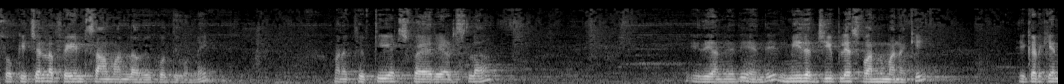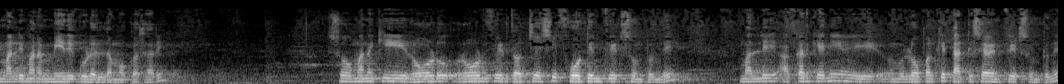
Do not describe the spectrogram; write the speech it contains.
సో కిచెన్లో పెయింట్ సామాన్లు అవి కొద్దిగా ఉన్నాయి. మనకి ఫిఫ్టీ ఎయిట్ స్క్వేర్ యార్డ్స్లో ఇది అనేది ఏంది? మీద జీ ప్లస్ వన్ మనకి. ఇక్కడికి మళ్ళీ మనం మీది కూడా వెళ్దాం ఒకసారి సో మనకి రోడ్ రోడ్ ఫీట్ వచ్చేసి ఫోర్టీన్ ఫీట్స్ ఉంటుంది. మళ్ళీ అక్కడికేని లోపలికి థర్టీ సెవెన్ ఫీట్స్ ఉంటుంది.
